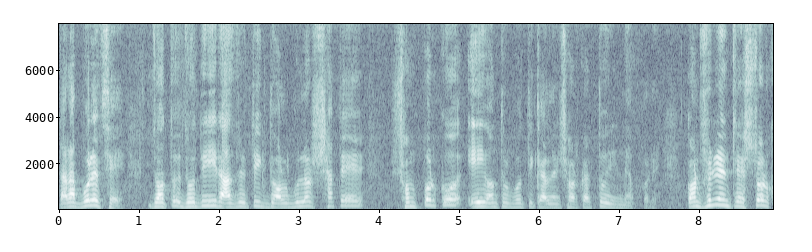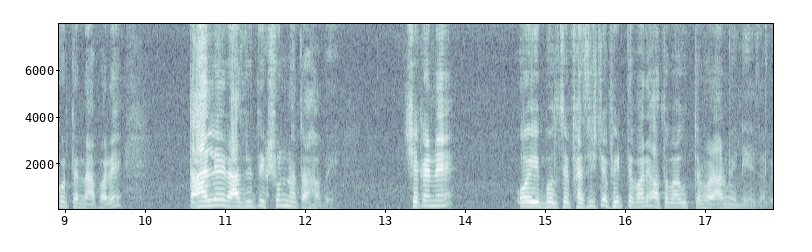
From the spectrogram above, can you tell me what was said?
তারা বলেছে, যত, যদি রাজনৈতিক দলগুলোর সাথে সম্পর্ক এই অন্তর্বর্তীকালীন সরকার তৈরি না করে কনফিডেন্স রেস্টোর করতে না পারে, তাহলে রাজনৈতিক শূন্যতা হবে। সেখানে ওই বলছে ফ্যাসিস্টে ফিরতে পারে অথবা উত্তর আর্মি নিয়ে যাবে।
